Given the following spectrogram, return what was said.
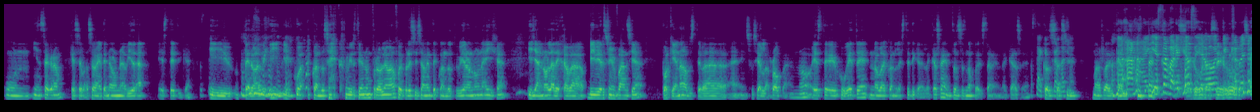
un Instagram que se se basaba en tener una vida estética. Y, pero y, cuando se convirtió en un problema fue precisamente cuando tuvieron una hija y ya no la dejaba vivir su infancia porque no, pues te va a ensuciar la ropa, ¿no? Este juguete no va con la estética de la casa, entonces no puede estar en la casa. Cosas así más radicales. y esta pareja se llamaba Kim Kardashian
